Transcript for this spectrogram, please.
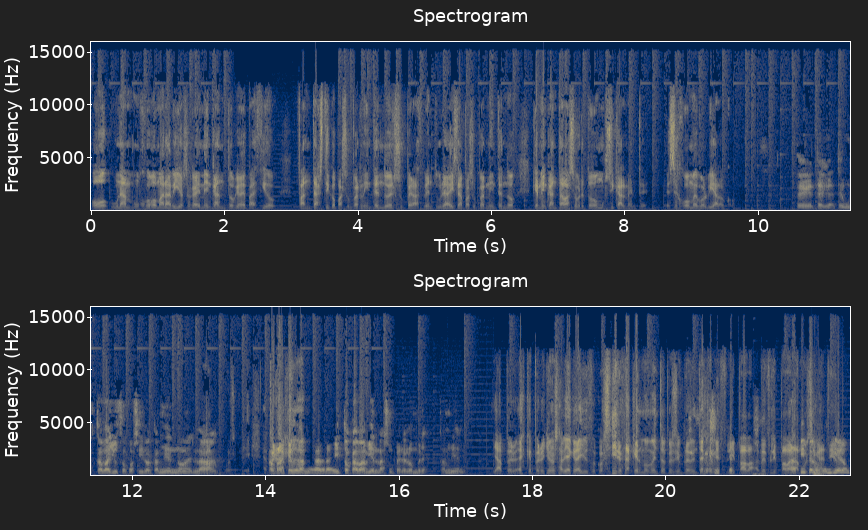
o una- un juego maravilloso que a mí me encantó, que me pareció fantástico para Super Nintendo, el Super Adventure Island para Super Nintendo, que me encantaba sobre todo musicalmente. Ese juego me volvía loco. Te, te- te gustaba Yuzo Koshiro también, ¿no? En la, Pues, eh, aparte de la Mega Drive tocaba bien la Super el hombre también. Ya, pero es que pero yo no sabía que era Yuzo Koshiro en aquel momento, pero simplemente es que me flipaba, me flipaba A la ti, te lo música, tío. vendieron,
